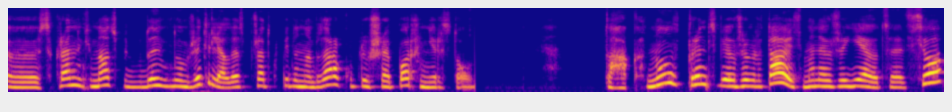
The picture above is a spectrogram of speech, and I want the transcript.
е, секретну кімнату під будинком жителя, але я спочатку піду на базар, куплю ще поршень і рестовн. Так, ну, в принципі, я вже вертаюсь, в мене вже є оце все.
